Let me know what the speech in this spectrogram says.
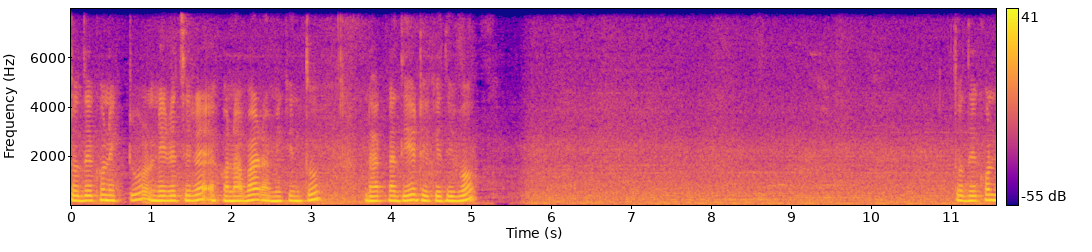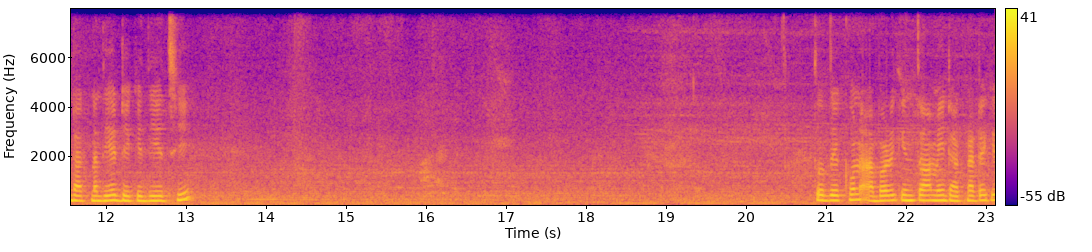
তো দেখুন একটু নেড়ে চেড়ে এখন আবার আমি কিন্তু ঢাকনা দিয়ে ঢেকে দিব। তো দেখুন ঢাকনা দিয়ে ঢেকে দিয়েছি। তো দেখুন আবার কিন্তু আমি ঢাকনাটাকে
